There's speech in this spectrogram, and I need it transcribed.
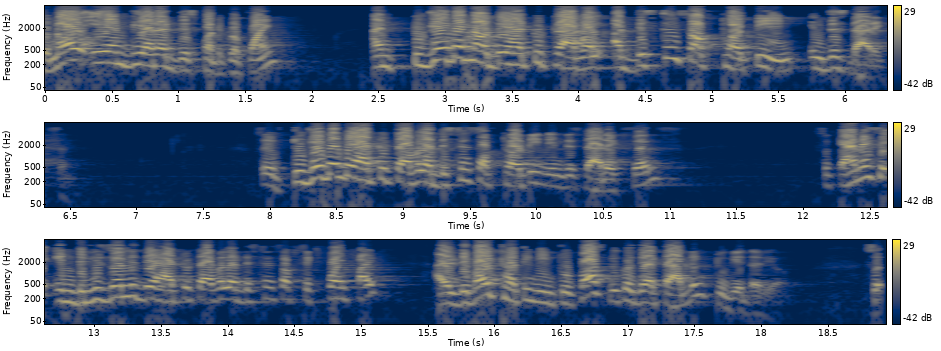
So now A and B are at this particular point and together now they had to travel a distance of 13 in this direction. So if together they had to travel a distance of 13 in this directions, so can I say individually they had to travel a distance of 6.5? I'll divide 13 in two parts because they are traveling together here. So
